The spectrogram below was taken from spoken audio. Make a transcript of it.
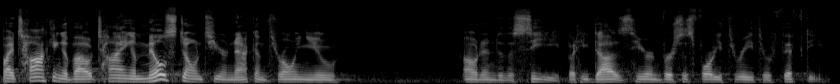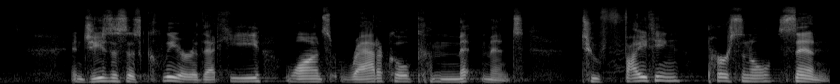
by talking about tying a millstone to your neck and throwing you out into the sea. But he does here in verses 43 through 50. And Jesus is clear that he wants radical commitment to fighting personal sin.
